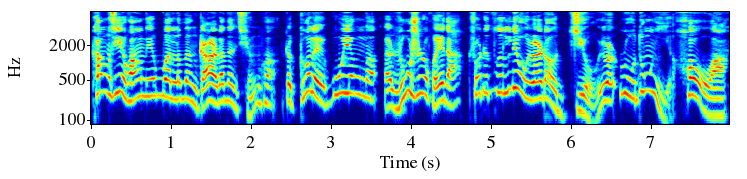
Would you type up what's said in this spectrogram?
康熙皇帝问了问噶尔丹的情况，这格雷孤鹰呢，呃，如实回答说，这自六月到九月入冬以后啊，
